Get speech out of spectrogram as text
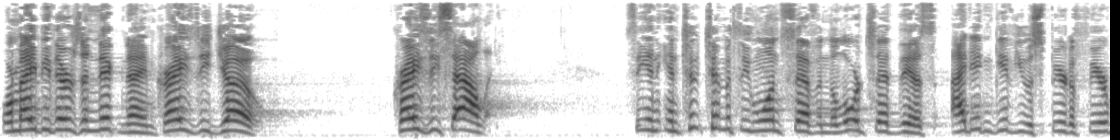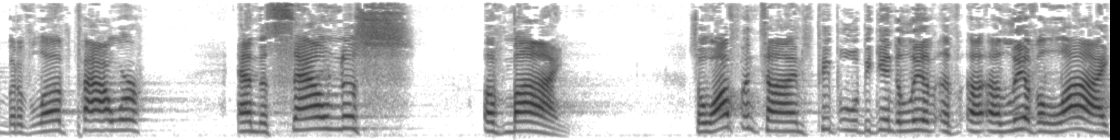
Or maybe there's a nickname, Crazy Joe, Crazy Sally. See, in, in 2 Timothy 1 7, the Lord said this I didn't give you a spirit of fear, but of love, power, and the soundness of mind. So oftentimes people will begin to live a, a, live a lie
